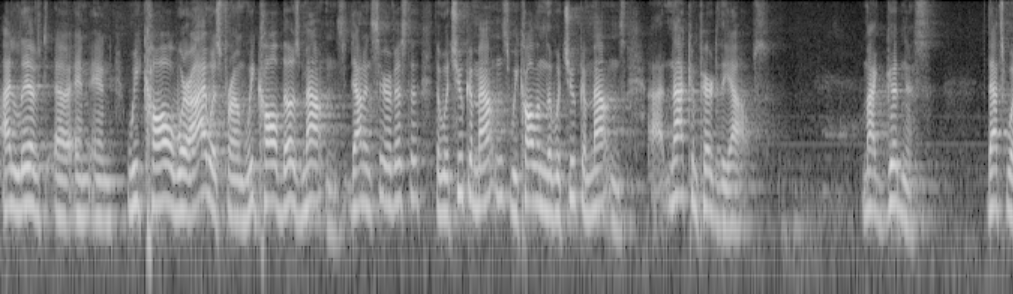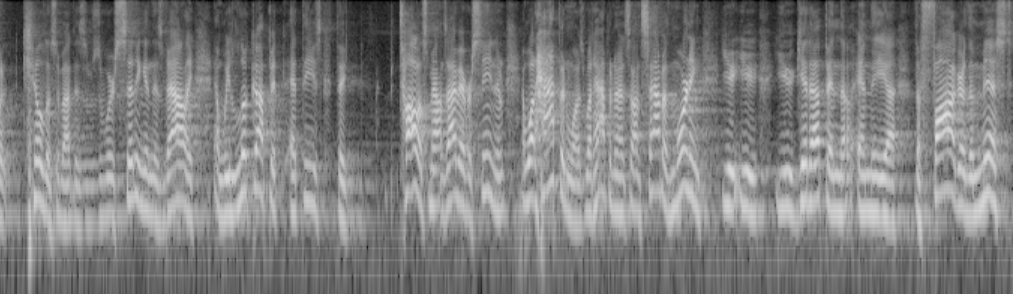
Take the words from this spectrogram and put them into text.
I lived, uh, and, and we call where I was from, we called those mountains down in Sierra Vista, the Huachuca Mountains, we call them the Huachuca Mountains, uh, not compared to the Alps. My goodness. That's what killed us about this. Was we're sitting in this valley and we look up at, at these, the tallest mountains I've ever seen. And, and what happened was, what happened was on Sabbath morning, you, you, you get up and the, and the, uh, the fog or the mist,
